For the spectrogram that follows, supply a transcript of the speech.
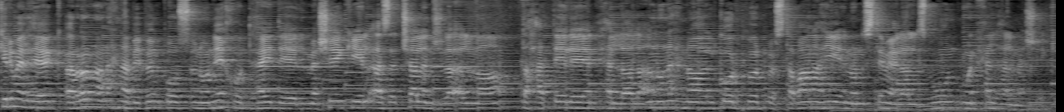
كرمال هيك قررنا نحن ب BIM POS إنه ناخذ هيدي المشاكل as challenge لنا حتى نحلها لأنه نحن ال core purpose تبعنا هي إنه نستمع للزبون ونحل هالمشاكل.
